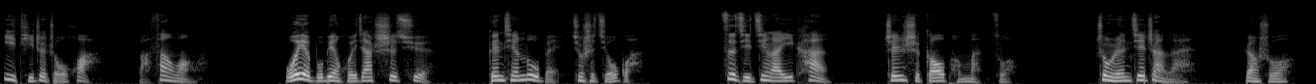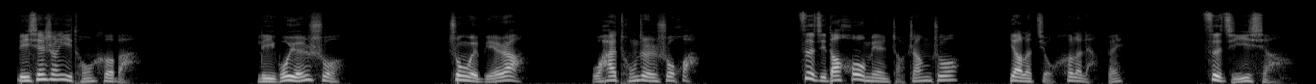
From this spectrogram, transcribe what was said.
一提这轴话，把饭忘了。我也不便回家吃去，跟前路北就是酒馆。自己进来一看，真是高朋满座，众人皆站来，让说：“李先生一同喝吧。”李国元说：“众位别让，我还同着人说话。”自己到后面找张桌，要了酒，喝了两杯。自己一想，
